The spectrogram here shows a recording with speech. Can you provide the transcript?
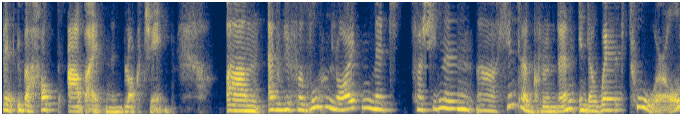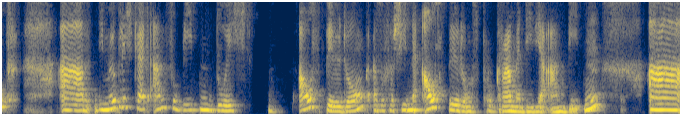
denn überhaupt arbeiten in Blockchain? Ähm, also wir versuchen Leuten mit verschiedenen äh, Hintergründen in der Web2-World ähm, die Möglichkeit anzubieten, durch Ausbildung, also verschiedene Ausbildungsprogramme, die wir anbieten, äh,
